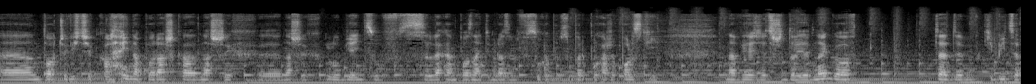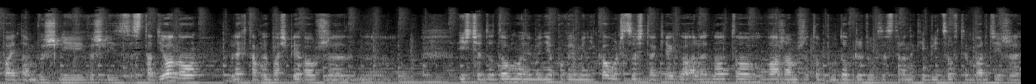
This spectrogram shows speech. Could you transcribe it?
e, to oczywiście kolejna porażka naszych, e, naszych ulubieńców z Lechem Poznań, tym razem w Superpucharze Polski na wjeździe 3 do 1. Wtedy kibice, pamiętam, wyszli, wyszli ze stadionu. Lech tam chyba śpiewał, że iście do domu, my nie powiemy nikomu, czy coś takiego, ale no to uważam, że to był dobry ruch ze strony kibiców, tym bardziej, że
